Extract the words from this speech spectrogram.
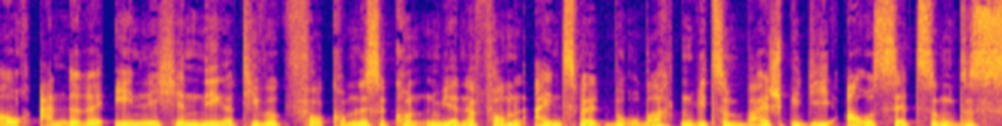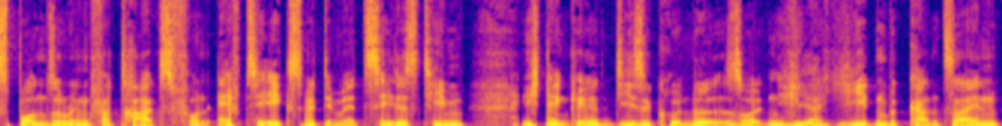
auch andere ähnliche negative Vorkommnisse konnten wir in der Formel 1 Welt beobachten, wie zum Beispiel die Aussetzung des Sponsoring-Vertrags von FTX mit dem Mercedes-Team. Ich denke, diese Gründe sollten hier jedem bekannt sein.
